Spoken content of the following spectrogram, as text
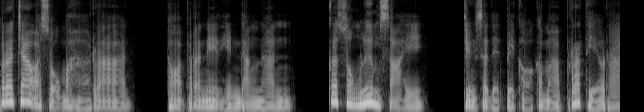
พระเจ้าอาโศกมหาราช ทอดพระเนตรเห็นดังนั้น ก็ทรงเลื่อมใส จึงเสด็จไปขอขมาพระเถระ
